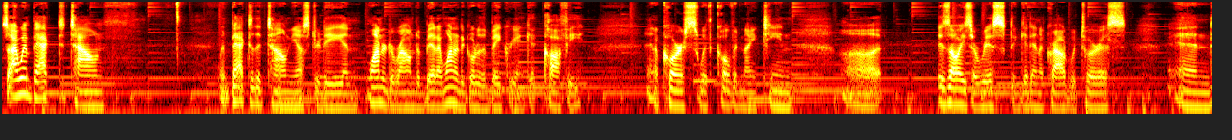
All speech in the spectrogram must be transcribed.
So I went back to town. Went back to the town yesterday and wandered around a bit. I wanted to go to the bakery and get coffee. And of course, with COVID 19, uh, always a risk to get in a crowd with tourists. And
